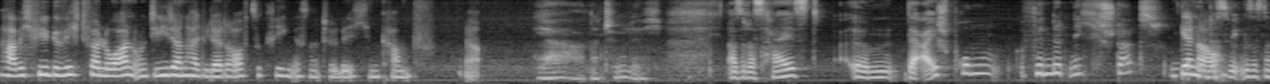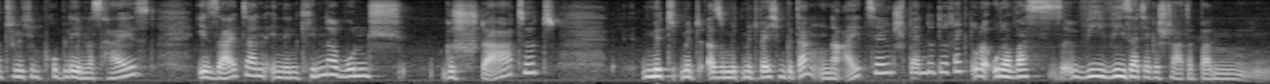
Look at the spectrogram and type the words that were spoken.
habe ich viel Gewicht verloren und die dann halt wieder drauf zu kriegen, ist natürlich ein Kampf. Ja. Ja, natürlich. Also das heißt, ähm, der Eisprung findet nicht statt. Genau. Und deswegen ist es natürlich ein Problem. Das heißt, ihr seid dann in den Kinderwunsch gestartet mit, mit, also mit, mit welchem Gedanken? Eine Eizellenspende direkt? Oder, oder was, wie, wie seid ihr gestartet beim,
